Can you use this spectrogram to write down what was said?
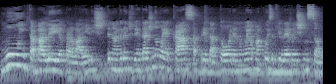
muita baleia para lá. Eles, na grande verdade, não é caça predatória, não é uma coisa que leva à extinção.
